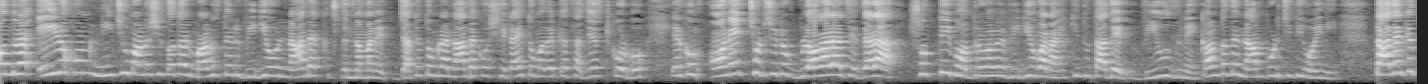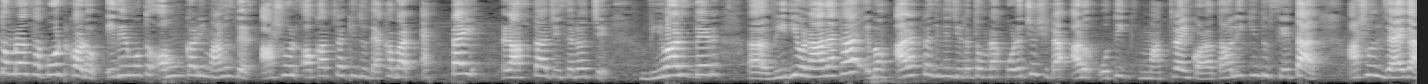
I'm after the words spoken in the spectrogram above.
বন্ধুরা, এইরকম নিচু মানসিকতার মানুষদের ভিডিও না দেখ মানে যাতে তোমরা না দেখো, সেটাই তোমাদেরকে সাজেস্ট করব। এরকম অনেক ছোট ছোট ব্লগার আছে যারা সত্যিই ভদ্রভাবে ভিডিও বানায়, কিন্তু তাদের ভিউজ নেই, কারণ তাদের নাম পরিচিতি হয়নি। তাদেরকে তোমরা সাপোর্ট করো। এদের মতো অহংকারী মানুষদের আসল অকাতটা কিন্তু দেখাবার একটাই রাস্তা আছে, সেটা হচ্ছে ভিউয়ার্সদের ভিডিও না দেখা এবং আর একটা জিনিস যেটা তোমরা করেছ সেটা আরও অতি মাত্রায় করা, তাহলেই কিন্তু সে তার আসল জায়গা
